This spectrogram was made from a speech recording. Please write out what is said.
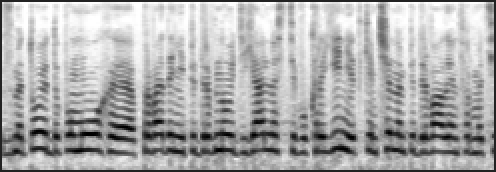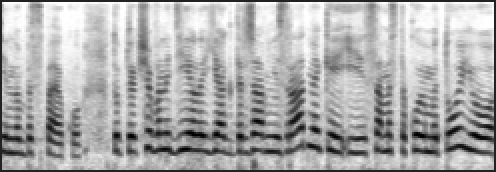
з метою допомоги в проведенні підривної діяльності в Україні і таким чином підривали інформаційну безпеку. Тобто, якщо вони діяли як державні зрадники, і саме з такою метою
